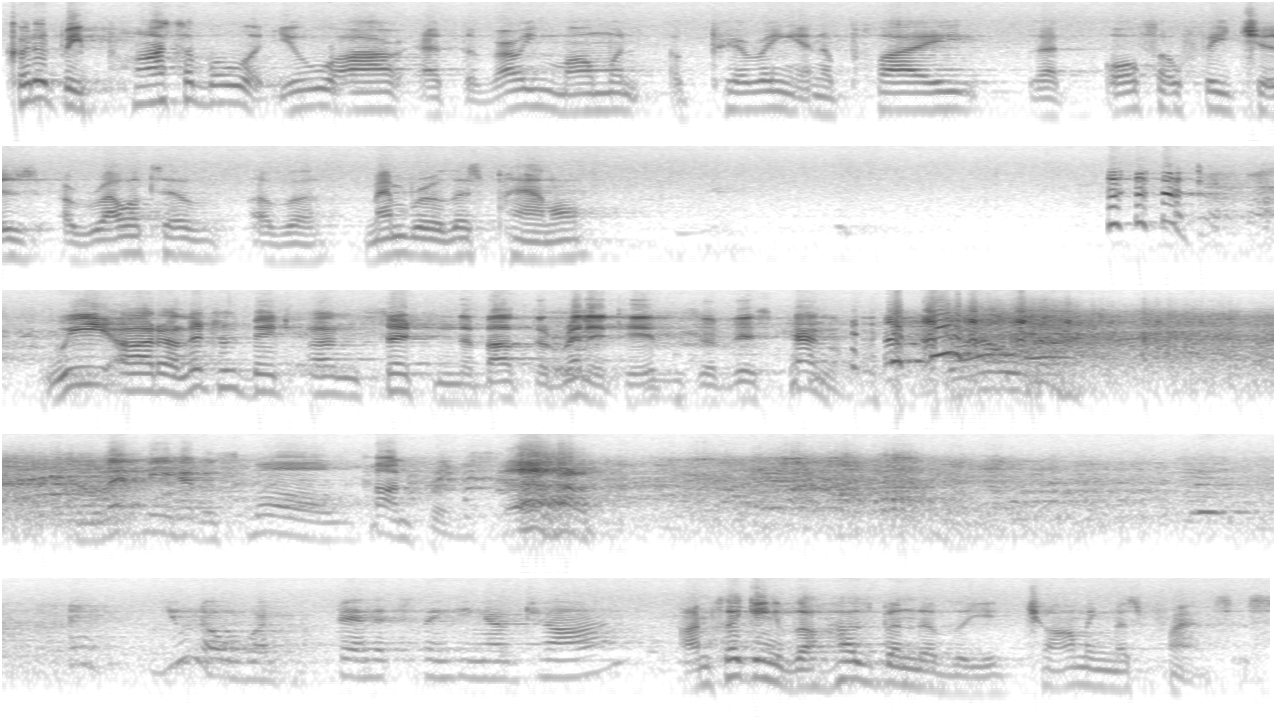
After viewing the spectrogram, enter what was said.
Could it be possible that you are at the very moment appearing in a play that also features a relative of a member of this panel? We are a little bit uncertain about the relatives of this panel. Well, uh, So let me have a small conference. You know what Bennett's thinking of, John. I'm thinking of the husband of the charming Miss Francis.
